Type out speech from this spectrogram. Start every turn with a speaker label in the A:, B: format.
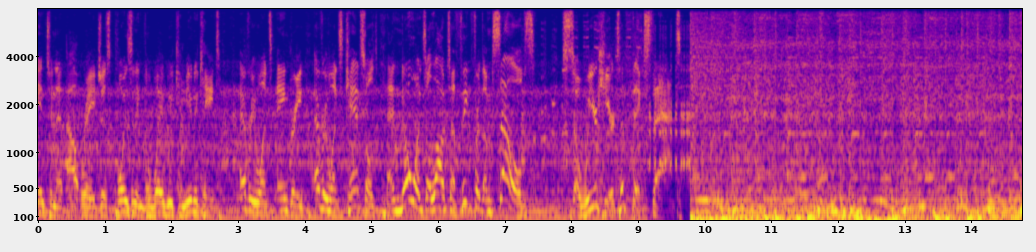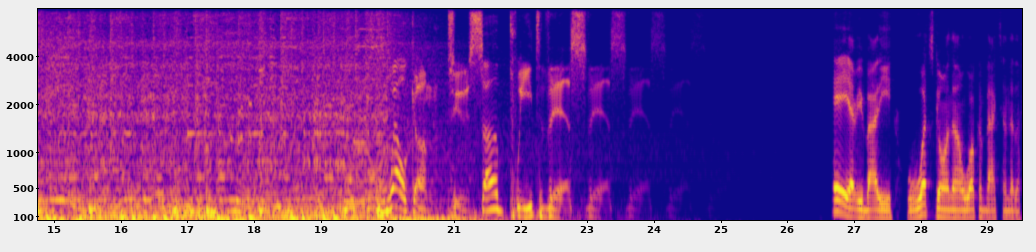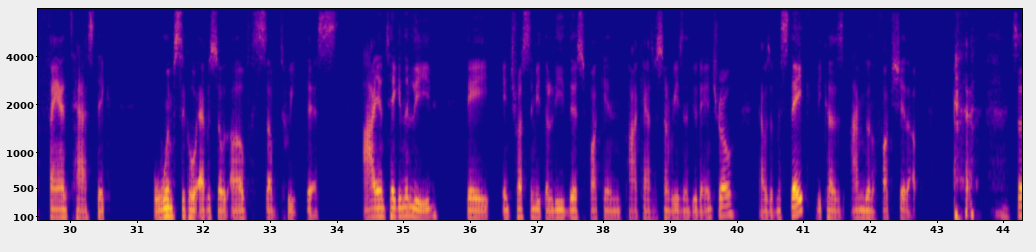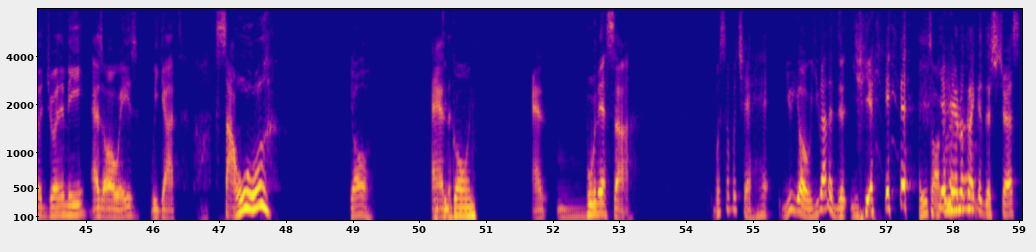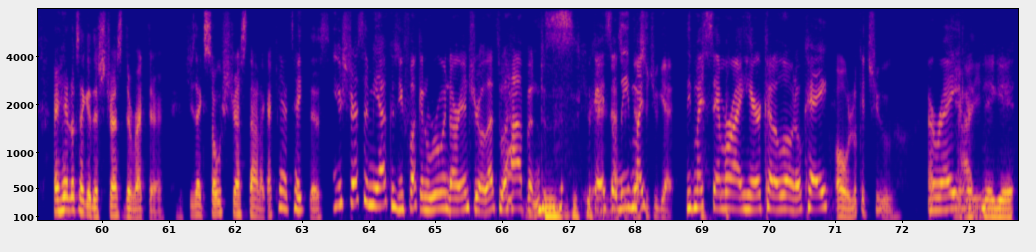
A: Internet outrage is poisoning the way we communicate. Everyone's angry, everyone's canceled, and no one's allowed to think for themselves. So we're here to fix that. Welcome to Subtweet This. This. This.
B: Hey, everybody, what's going on? Welcome back to another fantastic, whimsical episode of Subtweet This. I am taking the lead. They entrusted me to lead this fucking podcast for some reason to do the intro. That was a mistake because I'm going to fuck shit up. so, joining me, as always, we got Saul
C: Yo,
B: and,
C: going?
B: and Vanessa. What's up with your hair? You yo, you gotta. di- Yeah.
C: Are you talking?
B: Your hair
C: right
B: look like a distress. Her hair looks like a distressed director. She's like so stressed out. Like I can't take this.
D: You're stressing me out because you fucking ruined our intro. That's what happened. Okay,
B: Yeah,
D: so
B: that's,
D: leave
B: what, that's
D: my
B: what you get.
D: leave my samurai haircut alone, okay?
B: Oh, look at you.
D: All right.
B: Yeah.
C: I dig it.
